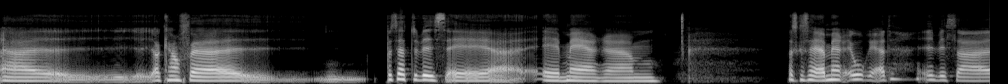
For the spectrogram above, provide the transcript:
eh, jag kanske på sätt och vis är, är mer, ehm, vad ska jag säga, mer orädd i vissa,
